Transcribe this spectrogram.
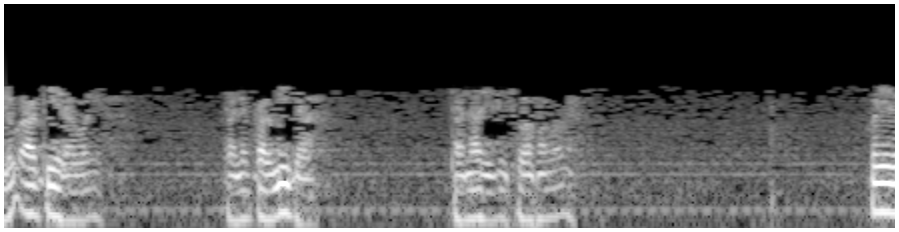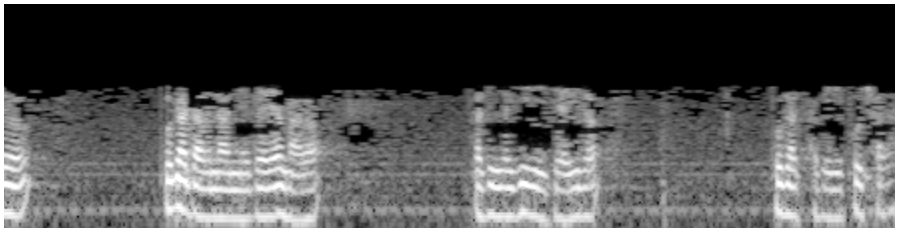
လုံအားပြေးတာပေါ့လေဒါလည်းပါရမီတာဒါနတွေလို့ဆိုမှာပါပဲဘုန်းကြီးတို့ဘုရားသာသနာနယ်ပယ်ရဲမှာတော့သတိမကြီးကြီးကျပြီးတော့ဘုရားစာပေပို့ချတာ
